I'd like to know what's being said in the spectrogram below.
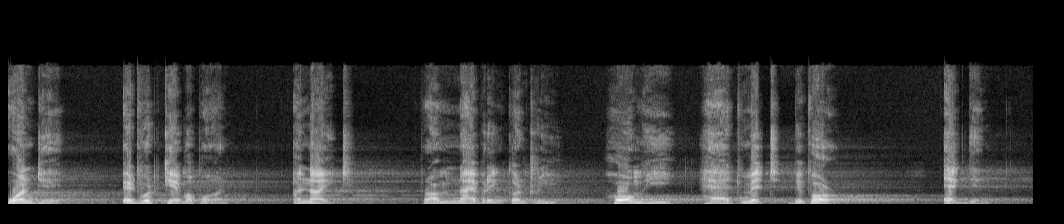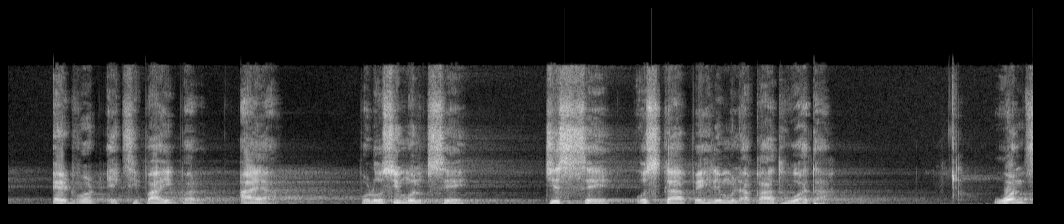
One day Edward came upon a knight from neighbouring country whom he had met before ایک دن ایڈورڈ ایک سپاہی پر آیا پڑوسی ملک سے جس سے اس کا پہلی ملاقات ہوا تھا once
